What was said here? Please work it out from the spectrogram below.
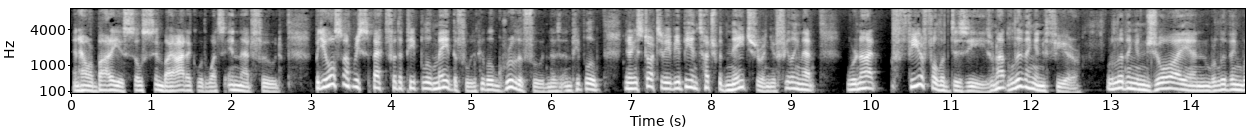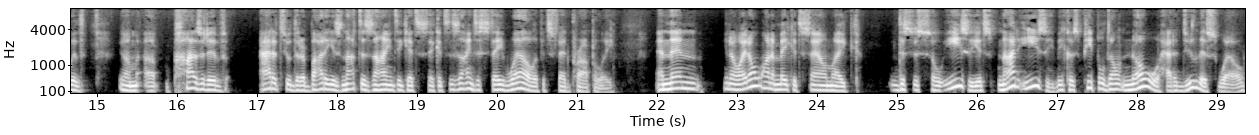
and how our body is so symbiotic with what's in that food. But you also have respect for the people who made the food the people who grew the food and, and people who you know you start to be, be in touch with nature and you're feeling that we're not fearful of disease. We're not living in fear. We're living in joy and we're living with um, a positive attitude that our body is not designed to get sick. It's designed to stay well if it's fed properly. And then, you know, I don't want to make it sound like this is so easy. It's not easy because people don't know how to do this well.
